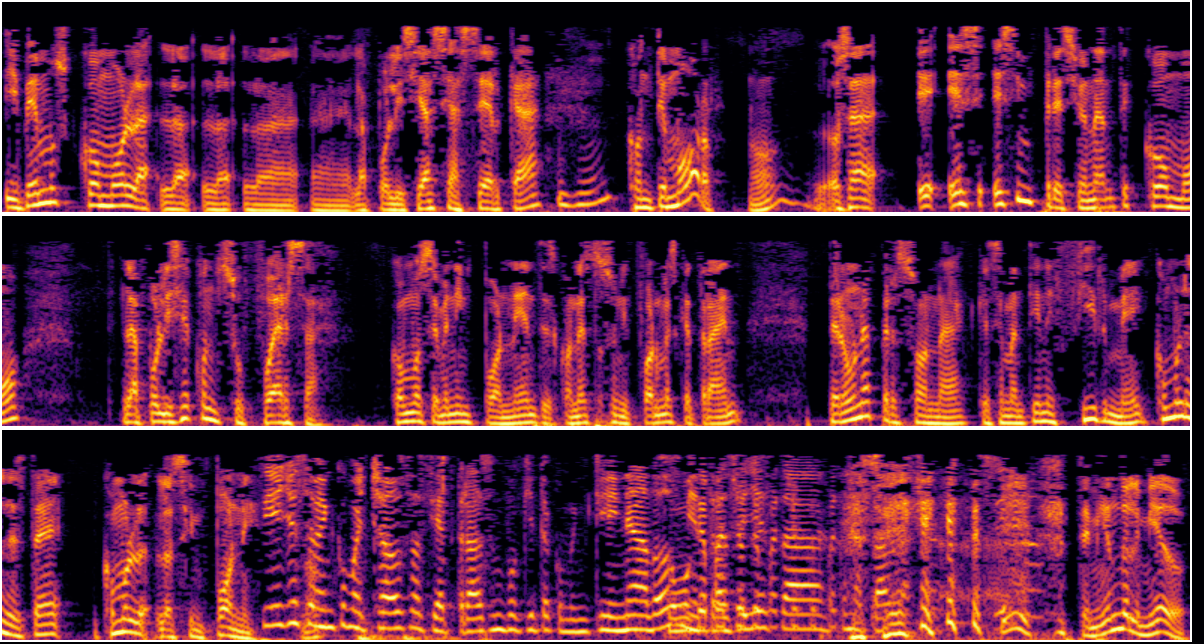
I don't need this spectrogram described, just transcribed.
y vemos cómo la, la, la, la, eh, la policía se acerca con temor, ¿no? O sea, e- es, es impresionante cómo la policía con su fuerza, cómo se ven imponentes con estos uniformes que traen, pero una persona que se mantiene firme, ¿cómo les está, cómo lo- los impone? Sí, ellos se ¿no? ven como echados hacia atrás, un poquito como inclinados, Como mientras ella está. Sí, teniéndole miedo.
